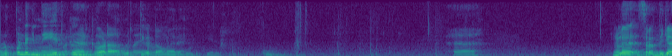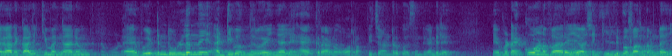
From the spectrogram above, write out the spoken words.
ഉളുപ്പുണ്ടെങ്കിൽ നേരിട്ട് നേർക്ക് വാടാ വൃത്തികെട്ടവന്മാരെ. നിങ്ങൾ ശ്രദ്ധിക്കണം കാരണം കളിക്കുമെങ്ങാനും വീട്ടിന്റെ ഉള്ളിൽ നിന്ന് അടി വന്നു കഴിഞ്ഞാൽ ഹാക്കറാണ് ഉറപ്പിച്ച് ഹൺഡ്രഡ് പെർസെന്റ് കണ്ടില്ലേ എവിടേക്കോ ആണ് ഫയർ ചെയ്യുക പക്ഷെ കില്ലിപ്പം പന്ത്രണ്ടായി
